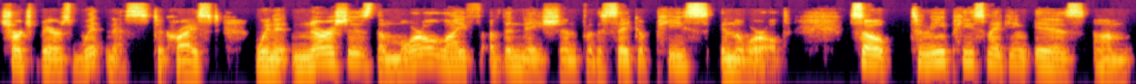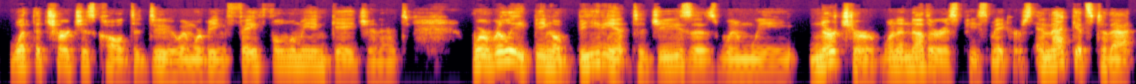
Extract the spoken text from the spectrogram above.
church bears witness to christ when it nourishes the moral life of the nation for the sake of peace in the world. So, to me, peacemaking is um, what the church is called to do, and we're being faithful when we engage in it. We're really being obedient to Jesus when we nurture one another as peacemakers. And that gets to that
